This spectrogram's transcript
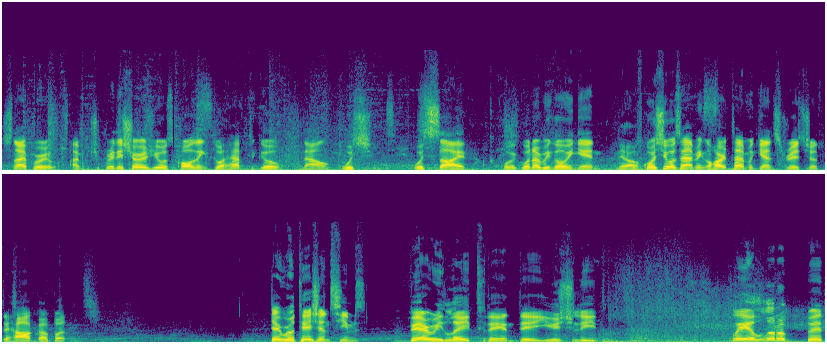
Sniper, I'm pretty sure he was calling, do I have to go now? Which which side? Like, when are we going in? Yeah. Of course, he was having a hard time against Rich at Dehaka, but their rotation seems very late today, and they usually play a little bit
